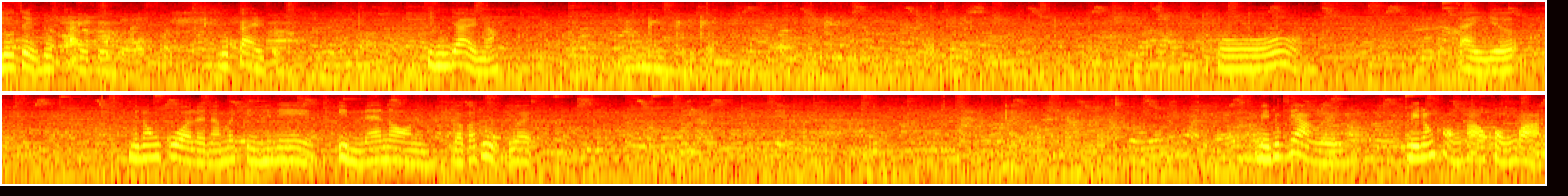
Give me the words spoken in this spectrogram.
ดูสิ ดูไก่ดูดูไก่ดูชิ้นใหญ่นะอืม โอ้ไก่เยอะ ไม่ต้องกลัวเลยนะมากินที่นี่ อิ่มแน่นอนแล้วก็ถูกด้วย มีทุกอย่างเลย มีทั้งของคาวของหวาน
